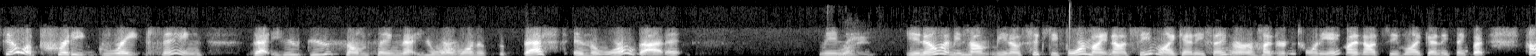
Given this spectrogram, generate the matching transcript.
still a pretty great thing that you do something that you are one of the best in the world at it I mean, right. you know, I mean, how you know, 64 might not seem like anything, or 128 might not seem like anything, but how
